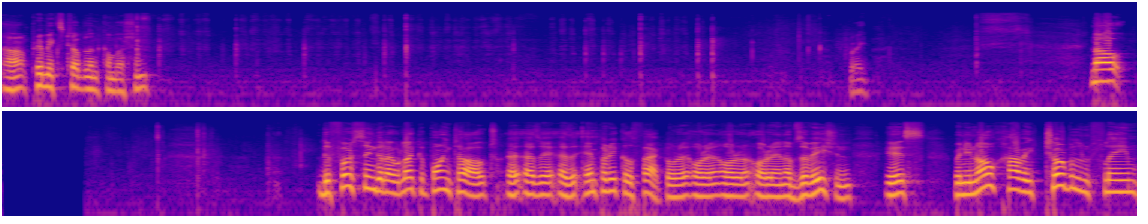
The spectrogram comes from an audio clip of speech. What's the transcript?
uh, premixed turbulent combustion right. Now the first thing that I would like to point out as a as an empirical fact or or or, or an observation is when you now have a turbulent flame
